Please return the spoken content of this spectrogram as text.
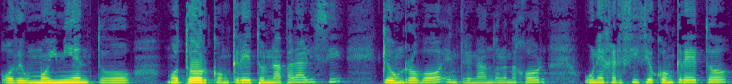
o de un movimiento motor concreto en una parálisis que un robot entrenando a lo mejor un ejercicio concreto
